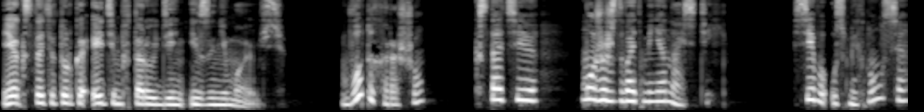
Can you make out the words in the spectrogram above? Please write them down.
Я, кстати, только этим второй день и занимаюсь. Вот и хорошо. Кстати, можешь звать меня Настей. Сева усмехнулся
